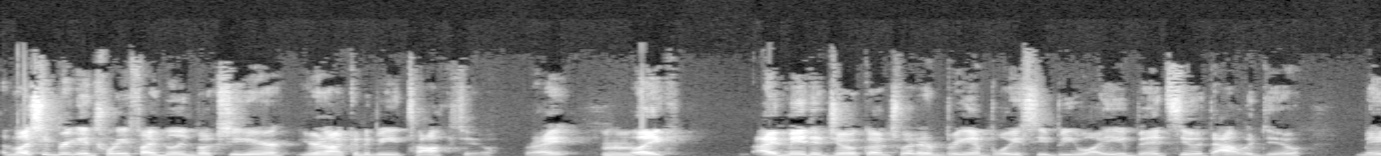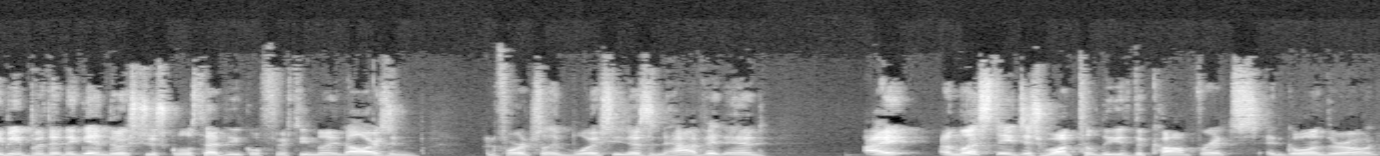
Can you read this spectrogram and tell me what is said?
Unless you bring in twenty five million bucks a year, you're not going to be talked to, right? Mhm. Like I made a joke on Twitter, bring a Boise BYU bid, see what that would do, maybe. But then again, those two schools had to equal fifty million dollars, and unfortunately, Boise doesn't have it. And I, unless they just want to leave the conference and go on their own,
